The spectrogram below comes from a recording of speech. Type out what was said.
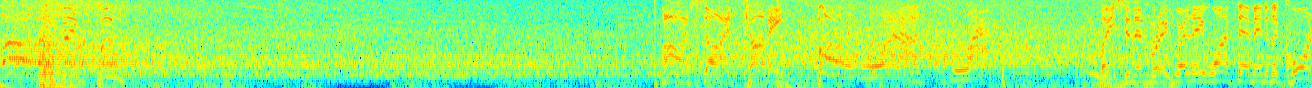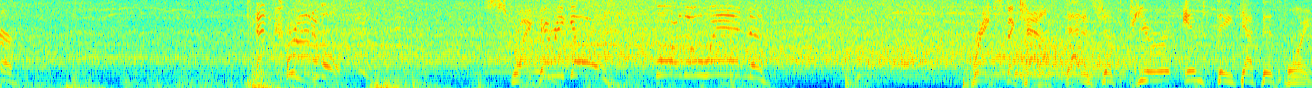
Oh, the big boot! Oh, saw it coming. Boom! What a slap! Placing them right where they want them, into the corner. Incredible! Strike. Here he goes for the win! Breaks the count. That is just pure instinct at this point.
